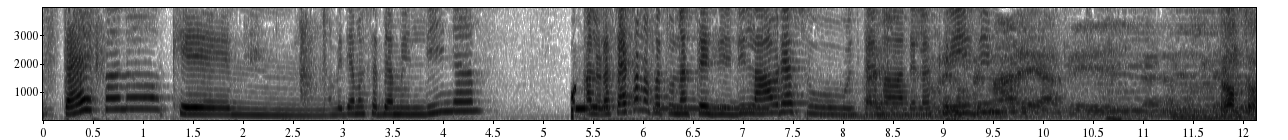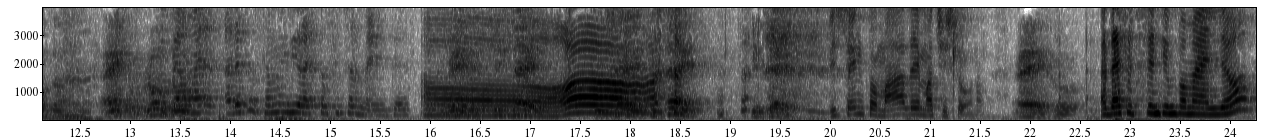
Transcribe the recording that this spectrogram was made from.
Stefano che mm, vediamo se abbiamo in linea. Allora, Stefano ha fatto una tesi di laurea sul tema Adesso della crisi. anche il- la musica Pronto? Ecco, pronto? Dobbiamo- Adesso siamo in diretta ufficialmente. Oh. Bene, ci sei, ci sei, ci sei, ci sei. Vi sento male, ma ci sono. Ecco, Adesso ci senti un po' meglio?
